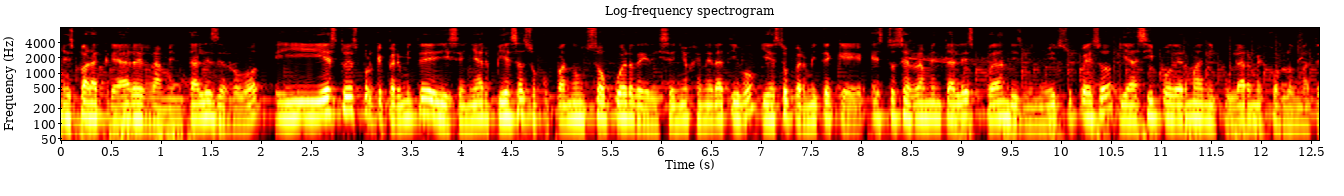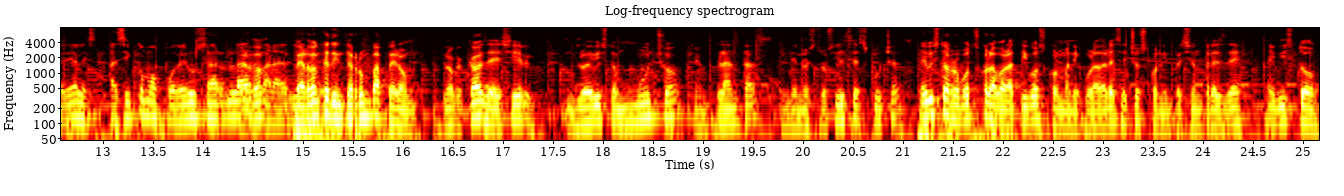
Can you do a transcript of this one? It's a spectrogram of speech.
es para crear herramientales de robot y esto es porque permite diseñar piezas ocupando un software de diseño generativo y esto permite que estos herramientales puedan disminuir su peso y así poder manipular mejor los materiales, así como poder usarla perdón, para... Perdón que te interrumpa, pero lo que acabas de decir lo he visto mucho en plantas de nuestros se escuchas. He visto robots colaborativos con manipuladores hechos con impresión 3D. He visto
